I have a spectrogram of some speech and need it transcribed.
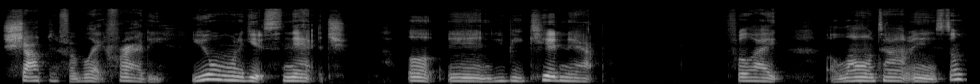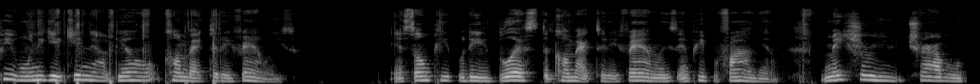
shopping for Black Friday. You don't want to get snatched up and you be kidnapped for like a long time. And some people, when they get kidnapped, they don't come back to their families. And some people, they blessed to come back to their families and people find them. Make sure you travel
